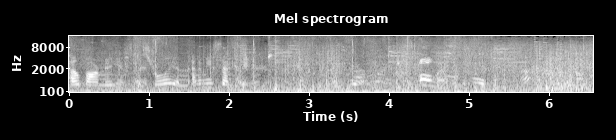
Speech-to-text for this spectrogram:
Help our minions destroy an enemy sentry. Over! Ow.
